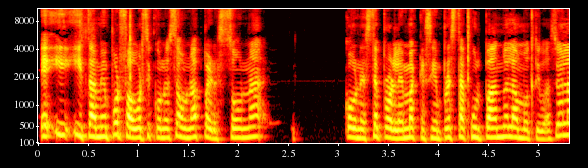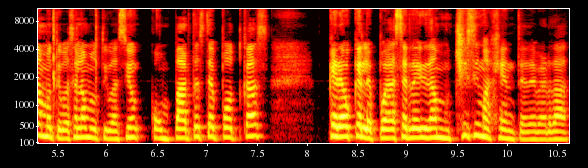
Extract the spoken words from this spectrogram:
y, y, también por favor, si conoces a una persona con este problema que siempre está culpando la motivación, la motivación, la motivación, comparte este podcast. Creo que le puede hacer de ayuda a muchísima gente, de verdad.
